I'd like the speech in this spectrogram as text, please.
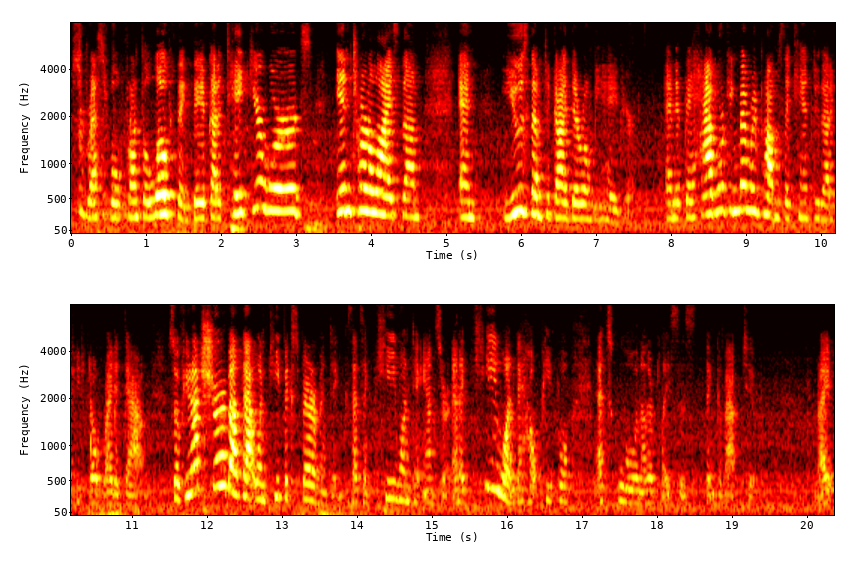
stressful frontal lobe thing. They've got to take your words, internalize them, and use them to guide their own behavior. And if they have working memory problems, they can't do that if you don't write it down. So if you're not sure about that one, keep experimenting because that's a key one to answer and a key one to help people at school and other places think about too. Right?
